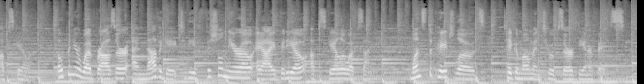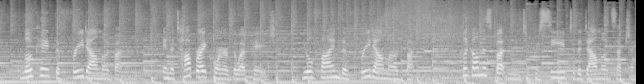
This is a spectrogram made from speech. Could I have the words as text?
Upscaler. Open your web browser and navigate to the official Nero AI Video Upscaler website. Once the page loads, take a moment to observe the interface. Locate the free download button. In the top right corner of the web page, you'll find the free download button. Click on this button to proceed to the download section.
